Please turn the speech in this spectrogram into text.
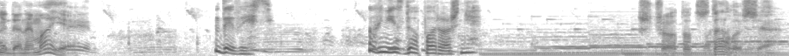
Ніде немає. Дивись. Гніздо порожнє. Що тут сталося?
